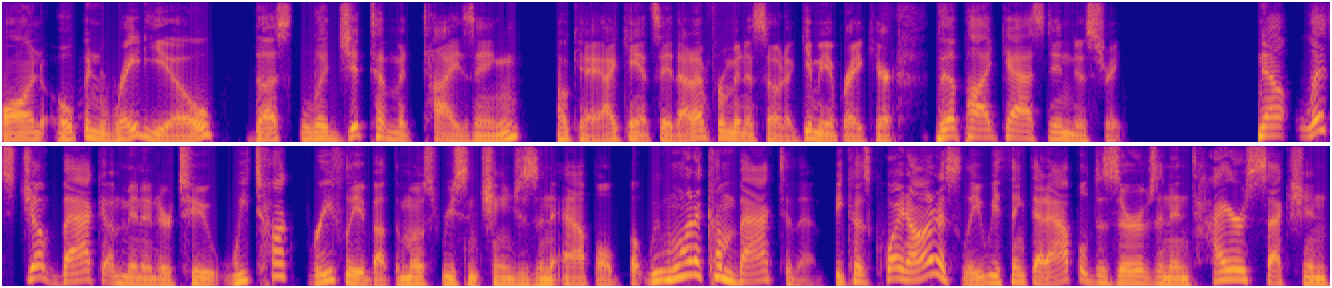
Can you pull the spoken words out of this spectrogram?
on open radio, thus legitimatizing. Okay, I can't say that. I'm from Minnesota. Give me a break here. The podcast industry. Now, let's jump back a minute or two. We talked briefly about the most recent changes in Apple, but we want to come back to them because, quite honestly, we think that Apple deserves an entire section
